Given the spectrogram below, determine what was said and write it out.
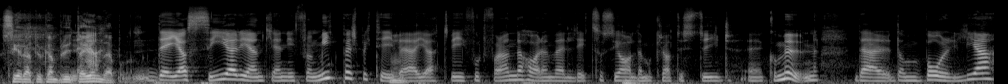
Ser du att du kan bryta in där på något sätt? Det jag ser egentligen ifrån mitt perspektiv mm. är ju att vi fortfarande har en väldigt socialdemokratiskt styrd eh, kommun. Där de borgerliga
